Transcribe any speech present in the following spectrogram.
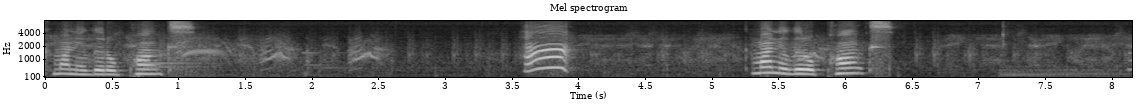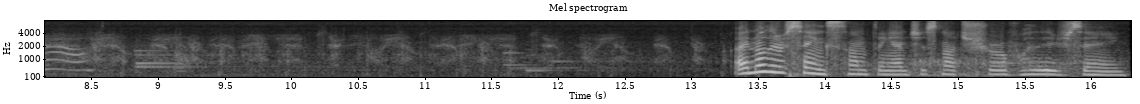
Come on, you little punks. Ah! Come on, you little punks. I know they're saying something, I'm just not sure what they're saying.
